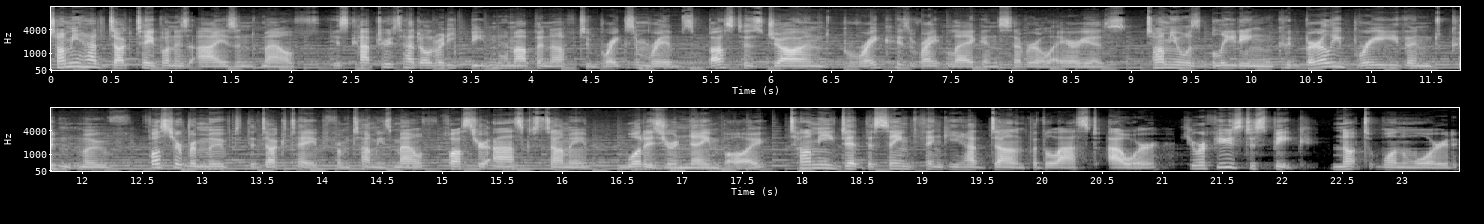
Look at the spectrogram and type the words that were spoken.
Tommy had duct tape on his eyes and mouth. His captors had already beaten him up enough to break some ribs, bust his jaw, and break his right leg in several areas. Tommy was bleeding, could barely breathe, and couldn't move. Foster removed the duct tape from Tommy's mouth. Foster asked Tommy, What is your name, boy? Tommy did the same thing he had done for the last hour. He refused to speak. Not one word.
